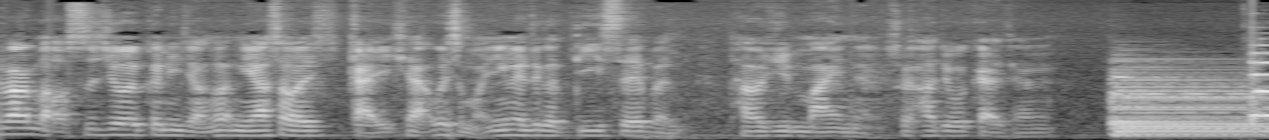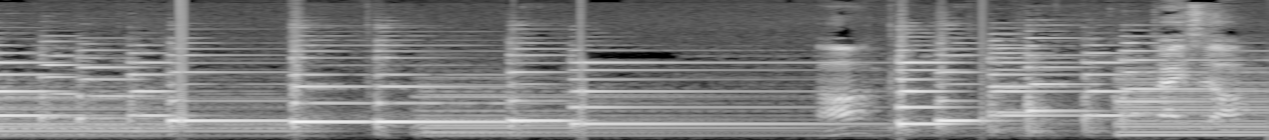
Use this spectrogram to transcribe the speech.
地方老师就会跟你讲说，你要稍微改一下，为什么？因为这个 D seven 它会去 minor，所以它就会改成。好，再一次哦。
